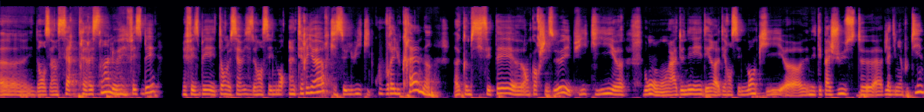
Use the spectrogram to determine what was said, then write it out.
Euh, dans un cercle très restreint, le FSB, le FSB étant le service de renseignement intérieur, qui est celui qui couvrait l'Ukraine, euh, comme si c'était euh, encore chez eux, et puis qui euh, a donné des, renseignements qui n'étaient pas justes à Vladimir Poutine,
